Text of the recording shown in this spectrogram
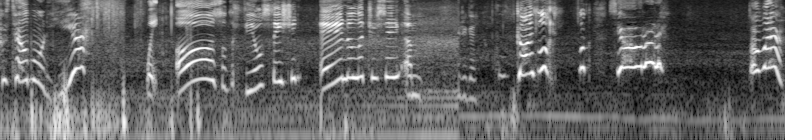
Who's teleported here? Wait, oh, so the fuel station and electricity? Um, pretty good. Guys, look, look, see how already? Over there,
